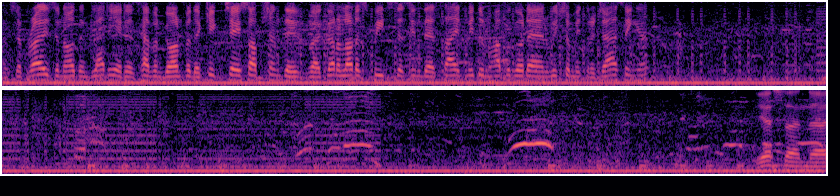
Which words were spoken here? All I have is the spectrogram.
I'm surprised the Northern Gladiators haven't gone for the kick chase option. They've uh, got a lot of speedsters in their side, Mithun Hapagoda and Vishwamitra Jayasinghe. Yes, and uh,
